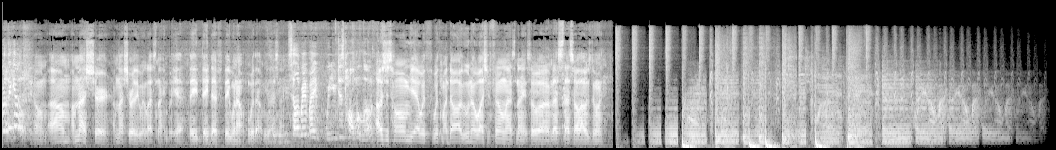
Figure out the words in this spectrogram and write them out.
Where'd they go? at home. Um, I'm not sure. I'm not sure where they went last night, but yeah, they they def they went out without me last Did night. you celebrate by, were you just home alone? I was just home, yeah, with with my dog Uno watching film last night. So uh, that's that's all I was doing.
